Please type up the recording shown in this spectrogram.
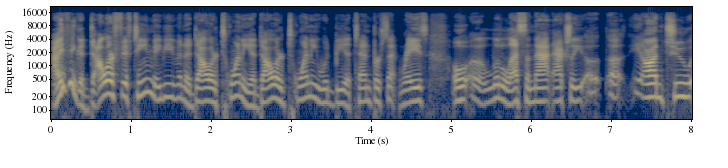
I think a dollar fifteen, maybe even a dollar twenty. A dollar twenty would be a ten percent raise. Oh, a little less than that, actually, uh, uh, onto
